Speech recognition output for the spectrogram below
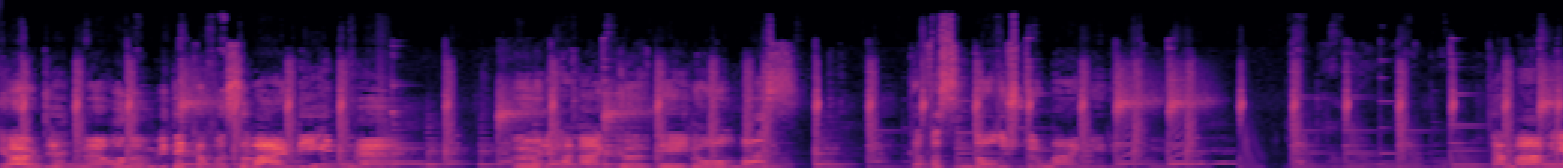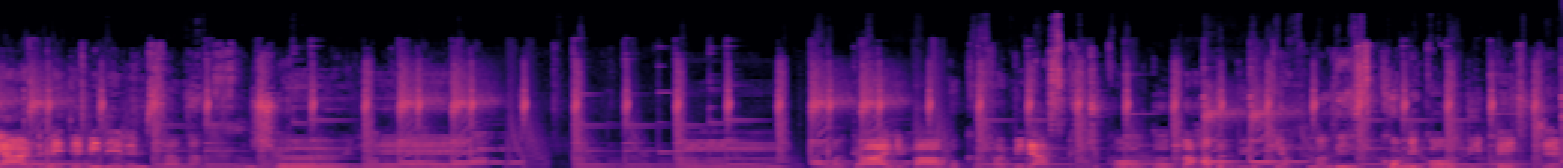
Gördün mü? Onun bir de kafası var değil mi? Öyle hemen gövdeyle olmaz. Kafasını da oluşturman gerekiyor. Tamam yardım edebilirim sana. Şöyle. Hmm, ama galiba bu kafa biraz küçük oldu. Daha da büyük yapmalıyız. Komik oldu İpekciğim.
